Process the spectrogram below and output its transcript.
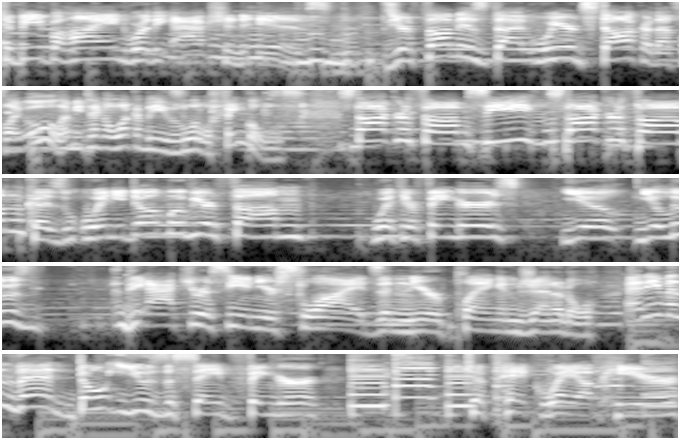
to be behind where the action is. Your thumb is that weird stalker that's like, oh, let me take a look at these little fingers. Stalker thumb, see? Stalker thumb. Because when you don't move your thumb with your fingers, you you lose the accuracy in your slides and you're playing in genital. And even then, don't use the same finger to pick way up here.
